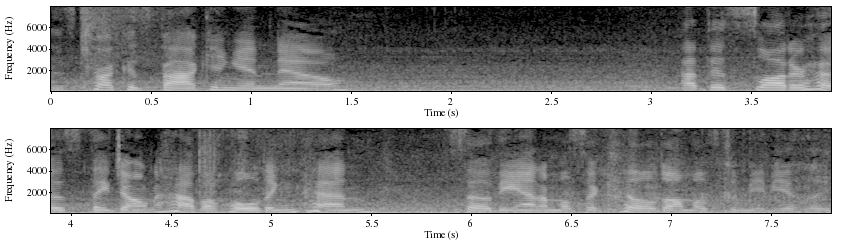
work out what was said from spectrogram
This truck is backing in now. At this slaughterhouse, they don't have a holding pen, so the animals are killed almost immediately.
